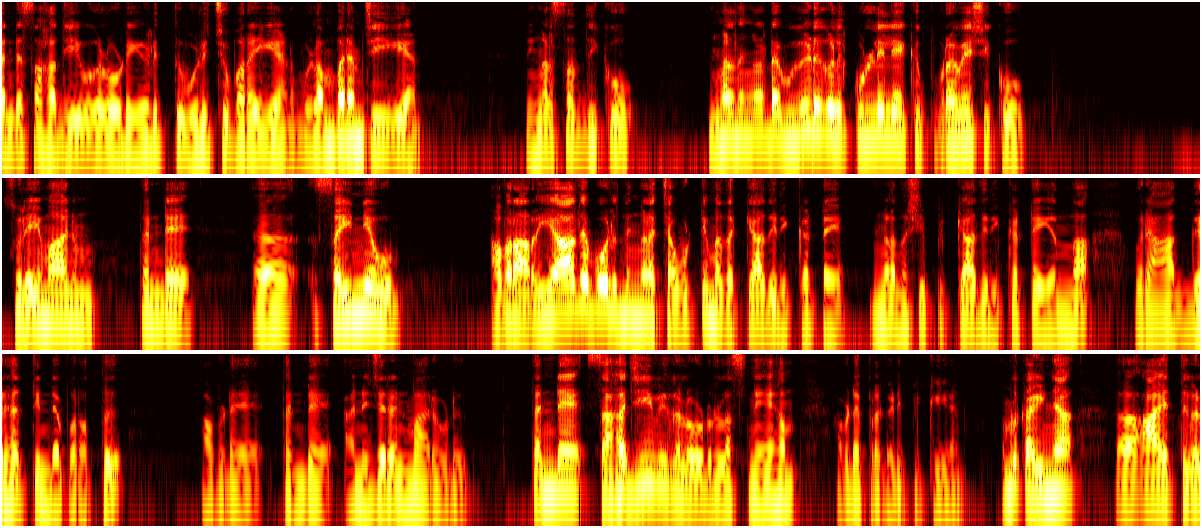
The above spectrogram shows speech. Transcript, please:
തന്റെ സഹജീവികളോട് എടുത്തു വിളിച്ചു പറയുകയാണ് വിളംബരം ചെയ്യുകയാണ്. നിങ്ങൾ ശ്രദ്ധിക്കൂ നിങ്ങൾ നിങ്ങളുടെ വീടുകൾക്കുള്ളിലേക്ക് പ്രവേശിക്കൂ. സുലൈമാനും തന്റെ സൈന്യവും അവർ അറിയാതെ പോലും നിങ്ങളെ ചവിട്ടി മതയ്ക്കാതിരിക്കട്ടെ നിങ്ങളെ നശിപ്പിക്കാതിരിക്കട്ടെ എന്ന ഒരാഗ്രഹത്തിന്റെ പുറത്ത് അവിടെ തന്റെ അനുചരന്മാരോട് തന്റെ സഹജീവികളോടുള്ള സ്നേഹം അവിടെ പ്രകടിപ്പിക്കുകയാണ്. നമ്മൾ കഴിഞ്ഞ ആയത്തുകൾ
